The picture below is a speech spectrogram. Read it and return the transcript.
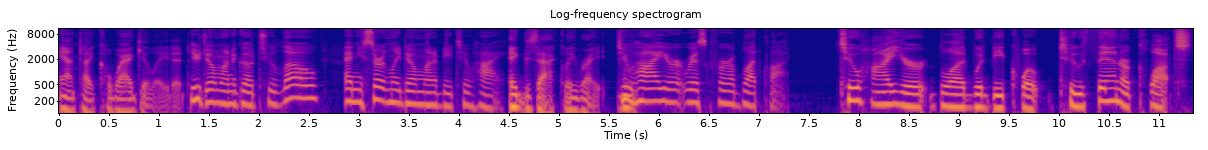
anticoagulated. You don't want to go too low, and you certainly don't want to be too high. Exactly right. Too high, you're at risk for a blood clot. Too high, your blood would be, quote, too thin or clots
